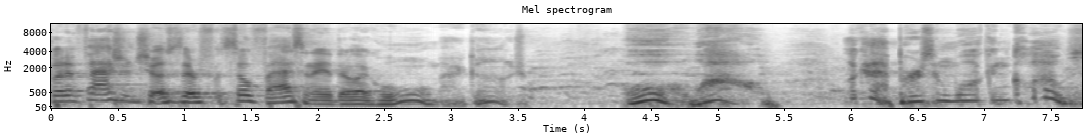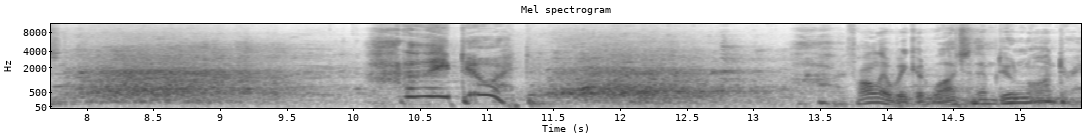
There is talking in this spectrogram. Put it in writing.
But at fashion shows, they're so fascinated. They're like, oh my gosh. Oh, wow. Look at that person walking close. How do they do it? Oh, if only we could watch them do laundry.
